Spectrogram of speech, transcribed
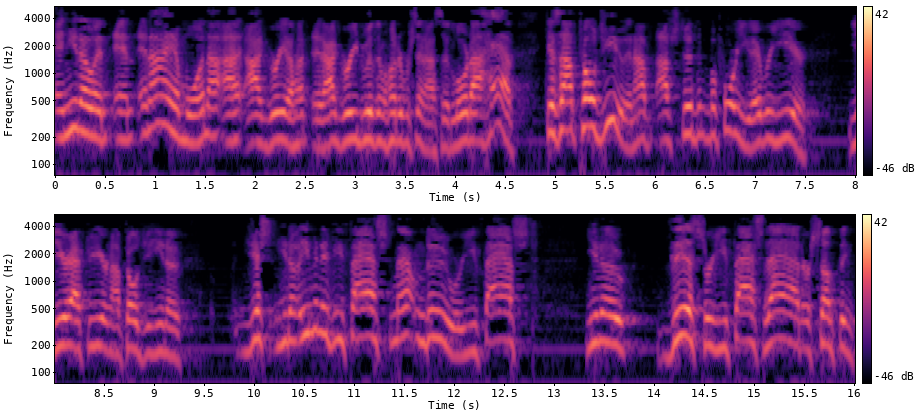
And you know, and, and, and I am one. I, I agree, and I agreed with him 100%. I said, Lord, I have. Because I've told you, and I've, I've stood before you every year, year after year, and I've told you, you know, just, you know, even if you fast Mountain Dew, or you fast, you know, this, or you fast that, or something,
